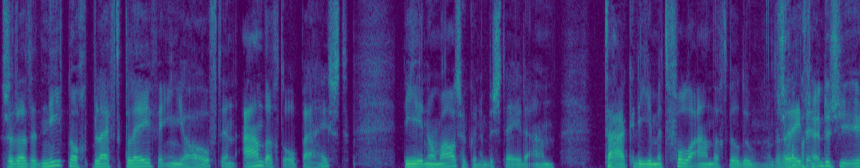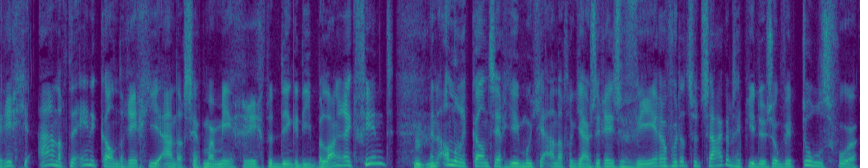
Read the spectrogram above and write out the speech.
Zodat het niet nog blijft kleven in je hoofd en aandacht opeist die je normaal zou kunnen besteden aan taken die je met volle aandacht wil doen. Want Grappig, hè? Dus je richt je aandacht, aan de ene kant richt je je aandacht zeg maar meer gericht op dingen die je belangrijk vindt. Mm Aan de andere kant zeg je, je moet je aandacht ook juist reserveren voor dat soort zaken. Dus heb je dus ook weer tools voor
